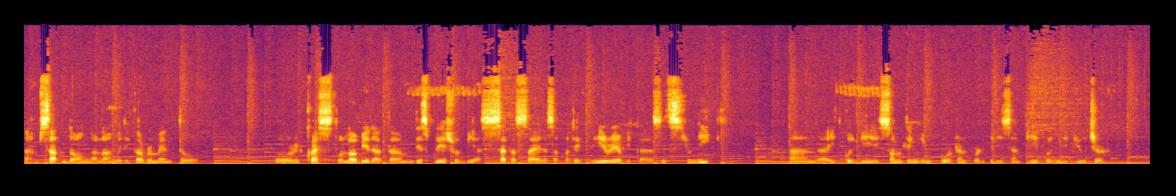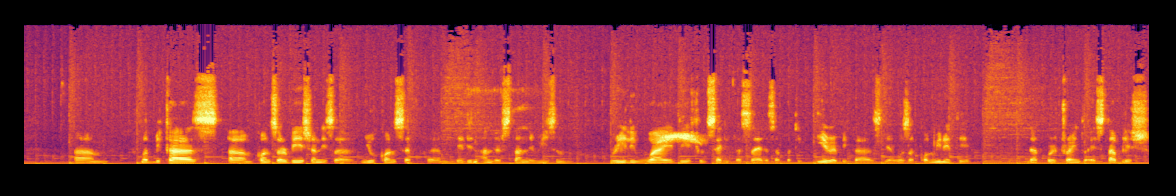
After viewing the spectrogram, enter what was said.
um, sat down along with the government to to request to lobby that um, this place should be set aside as a protected area because it's unique and uh, it could be something important for the Belizean people in the future. Um, but because um, conservation is a new concept, um, they didn't understand the reason really why they should set it aside as a protected area because there was a community that we're trying to establish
